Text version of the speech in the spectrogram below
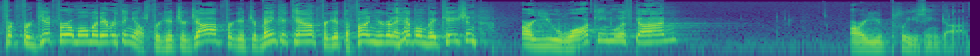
For, forget for a moment everything else. Forget your job, forget your bank account, forget the fun you're going to have on vacation. Are you walking with God? Are you pleasing God?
